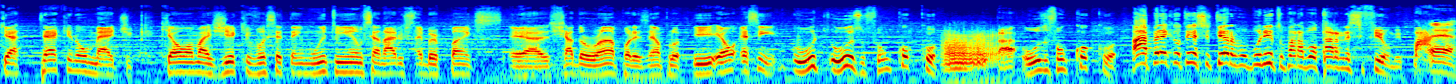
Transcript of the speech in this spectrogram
que é Technomagic, que é uma magia que você tem muito em cenários cyberpunks, é, Shadowrun, por exemplo. E eu, assim, o, o uso foi um cocô. Tá? O uso foi um cocô. Ah, peraí que eu tenho esse termo bonito para voltar nesse filme. Pá! É,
